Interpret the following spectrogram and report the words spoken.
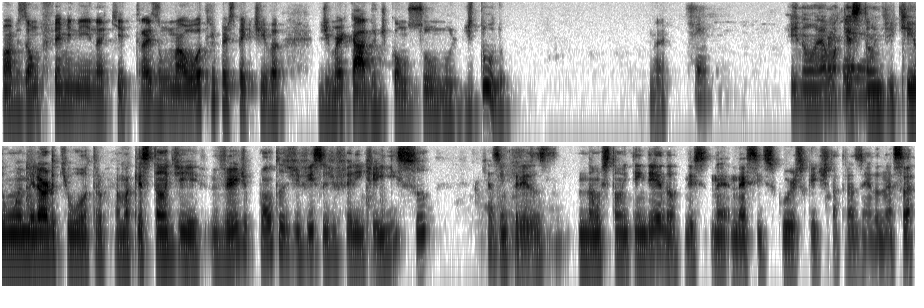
uma visão feminina que traz uma outra perspectiva de mercado, de consumo, de tudo. Né? Sim. E não é uma Porque... questão de que um é melhor do que o outro, é uma questão de ver de pontos de vista diferentes. É isso que as empresas não estão entendendo nesse, né, nesse discurso que a gente está trazendo, nessa,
